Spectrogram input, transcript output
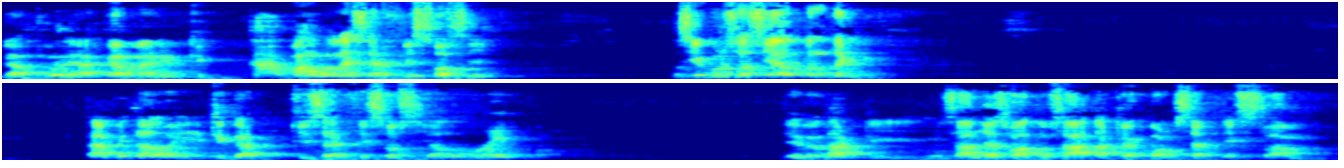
Nggak boleh agama ini dikawal oleh servis sosial. Meskipun sosial penting. Tapi kalau ini di, di servis sosial repot. Itu tadi, misalnya suatu saat ada konsep Islam,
